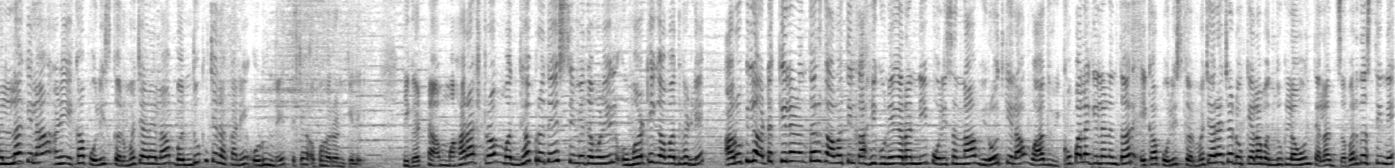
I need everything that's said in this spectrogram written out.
हल्ला केला आणि एका पोलीस कर्मचाऱ्याला बंदुकीच्या धाकाने ओढून देत त्याचे अपहरण केले. ही घटना महाराष्ट्र मध्य प्रदेश सीमेजवळील उमरठी गावात घडली. आरोपीला अटक केल्यानंतर गावातील काही गुन्हेगारांनी पोलिसांना विरोध केला. वाद विकोपाला गेल्यानंतर एका पोलीस कर्मचाऱ्याच्या डोक्याला बंदूक लावून त्याला जबरदस्तीने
